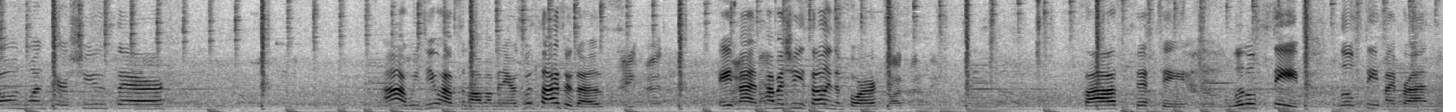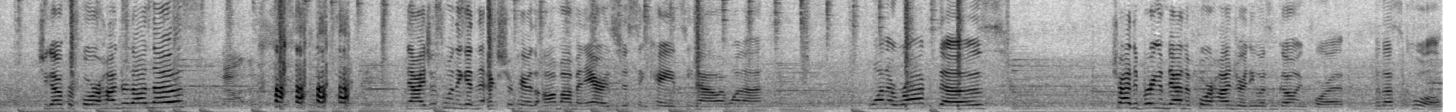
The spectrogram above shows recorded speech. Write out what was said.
own one pair of shoes there. Ah, we do have some A Ma Maniéres. What size are those? Eight men. Eight men. How much are you selling them for? 550. 550. Little steep. Little steep, my friend. Should you go for 400 on those? now I just want to get an extra pair of the A Ma Maniéres just in case, you know, I want to want to rock those. Tried to bring him down to 400. He wasn't going for it, but that's cool.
